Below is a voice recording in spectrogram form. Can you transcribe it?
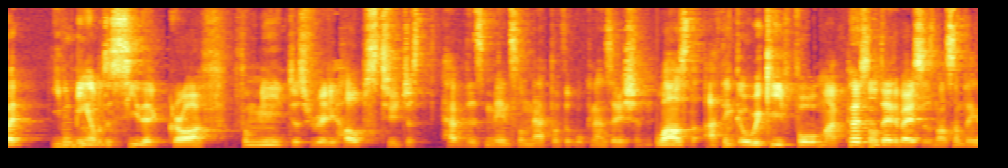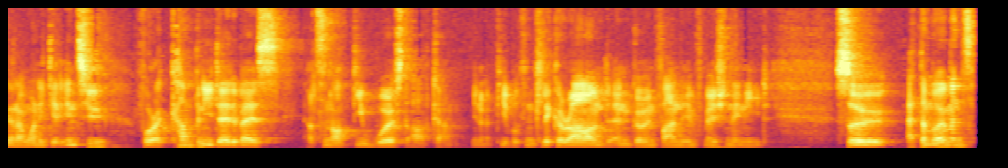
but even being able to see that graph for me just really helps to just have this mental map of the organization. Whilst I think a wiki for my personal database is not something that I want to get into, for a company database, that's not the worst outcome. You know, people can click around and go and find the information they need. So at the moment,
